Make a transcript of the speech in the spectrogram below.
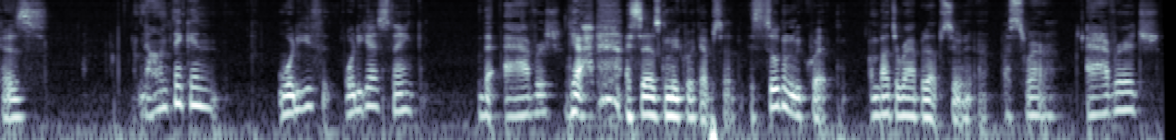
Cause now I'm thinking, what do you th- what do you guys think? The average? Yeah, I said it was gonna be a quick episode. It's still gonna be quick. I'm about to wrap it up soon. I swear. Average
